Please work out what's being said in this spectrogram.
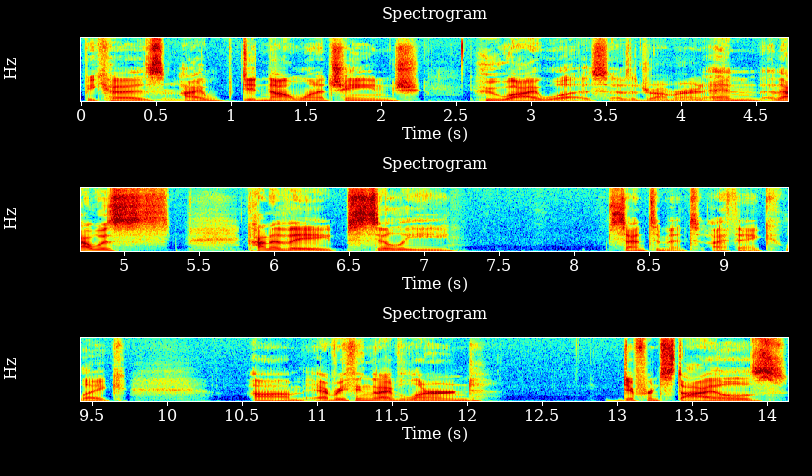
because mm-hmm. I did not want to change who I was as a drummer, and, and that was kind of a silly sentiment. I think like um, everything that I've learned, different styles,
